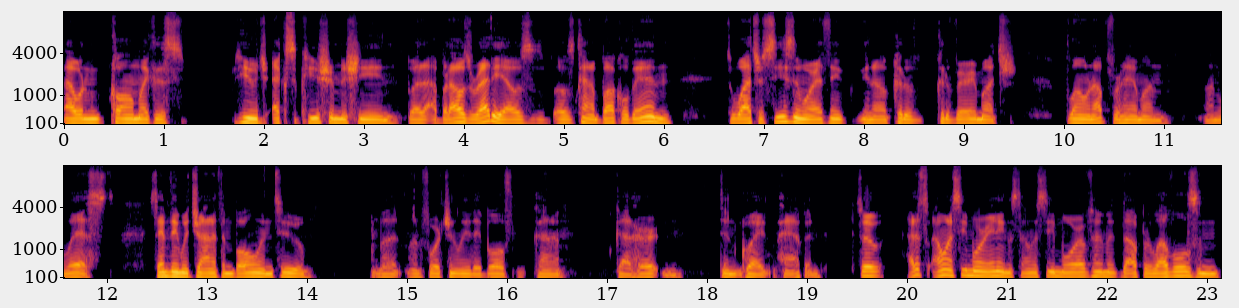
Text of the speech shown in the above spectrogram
I wouldn't call him like this huge execution machine, but uh, but I was ready. I was I was kind of buckled in to watch a season where I think you know could have could have very much blown up for him on on list. Same thing with Jonathan Bowlan too, but unfortunately they both kind of got hurt and didn't quite happen. So I just I want to see more innings. I want to see more of him at the upper levels and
